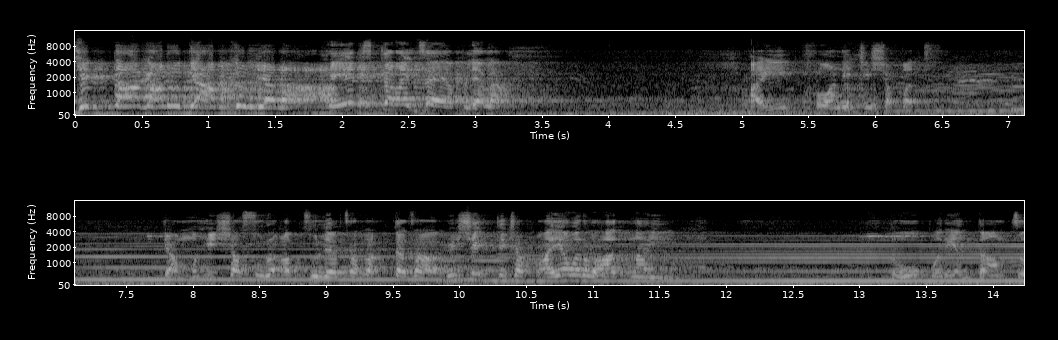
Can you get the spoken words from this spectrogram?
चित्ता घालू ते आमचून गेला हेच करायचंय आपल्याला. आई भवानीची शपथ. त्या महिषासूर अब्जुल्याचा रक्ताचा अभिषेक तिच्या पायावर वाहत नाही. तोपर्यंत आमचं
